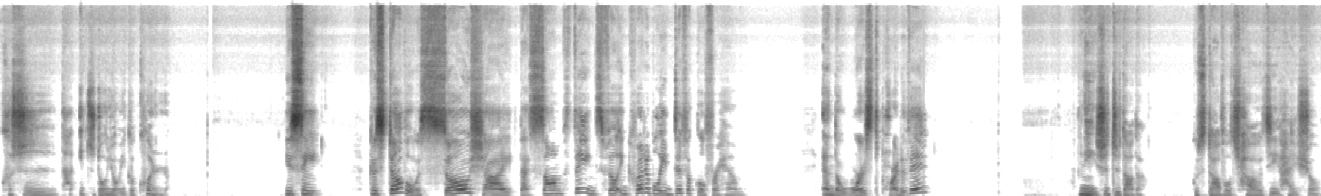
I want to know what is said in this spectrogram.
可是他一直都有一个困扰。You see, Gustavo was so shy that some things feel incredibly difficult for him. And the worst part of it? 你是知道的，Gustavo 超级害羞，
